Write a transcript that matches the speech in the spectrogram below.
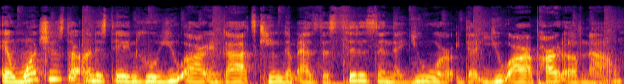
And once you start understanding who you are in God's kingdom as the citizen that you are that you are a part of now,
